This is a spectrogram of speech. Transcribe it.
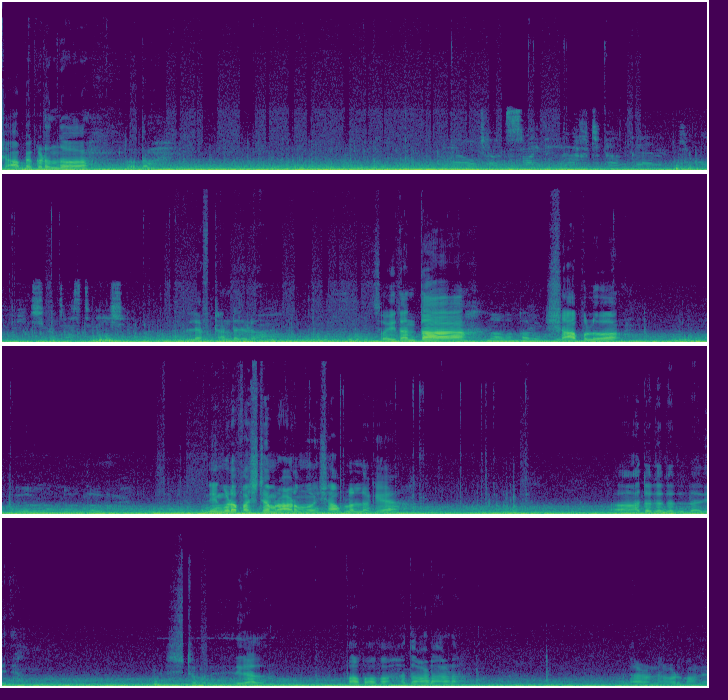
షాప్ ఎక్కడ ఉందో చూద్దాం. లెఫ్ట్ హ్యాండ్ చూడు. సో ఇదంతా షాపులు. నేను కూడా ఫస్ట్ టైం రావడము ఈ షాపులలోకి. అదే అదే. స్టోర్. ఇది కాదు. పా పా పా. అది ఆడ ఆడ. ఆడ నిలబడుకోండి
